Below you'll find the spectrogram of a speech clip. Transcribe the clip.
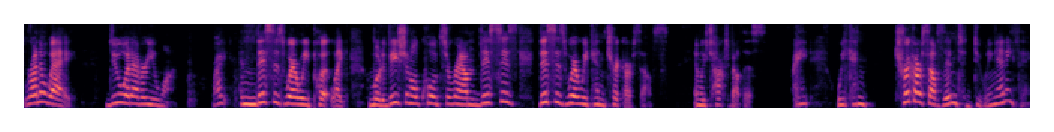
Run away. Do whatever you want right? And this is where we put like motivational quotes around. This is this is where we can trick ourselves. And we've talked about this right? We can trick ourselves into doing anything.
